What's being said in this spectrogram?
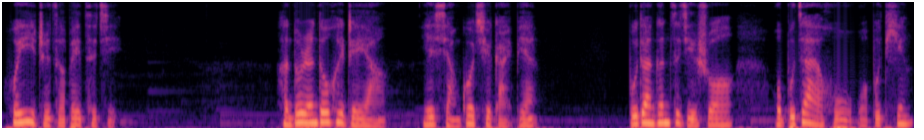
会一直责备自己。很多人都会这样，也想过去改变。不断跟自己说我不在乎，我不听，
